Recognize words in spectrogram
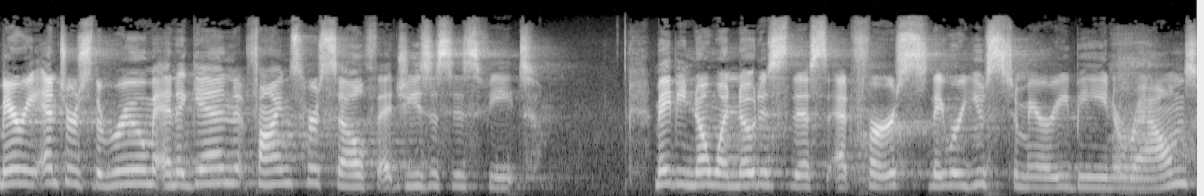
Mary enters the room and again finds herself at Jesus' feet. Maybe no one noticed this at first. They were used to Mary being around,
